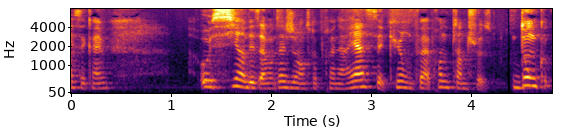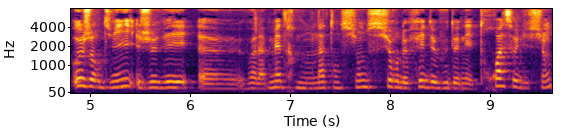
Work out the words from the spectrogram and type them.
Et c'est quand même aussi un des avantages de l'entrepreneuriat, c'est qu'on peut apprendre plein de choses. Donc aujourd'hui, je vais euh, voilà, mettre mon attention sur le fait de vous donner trois solutions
